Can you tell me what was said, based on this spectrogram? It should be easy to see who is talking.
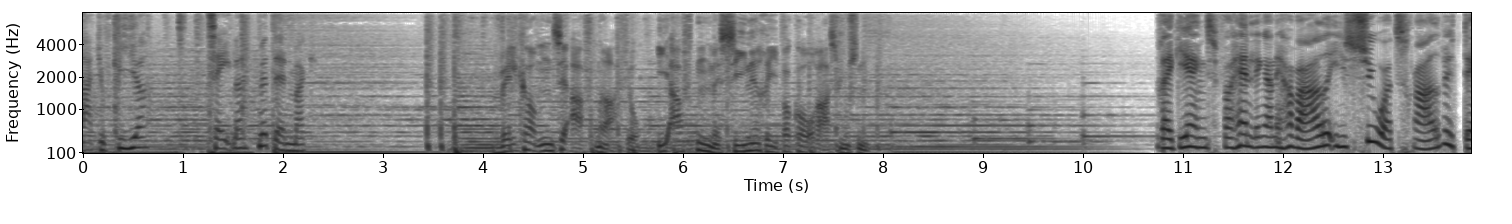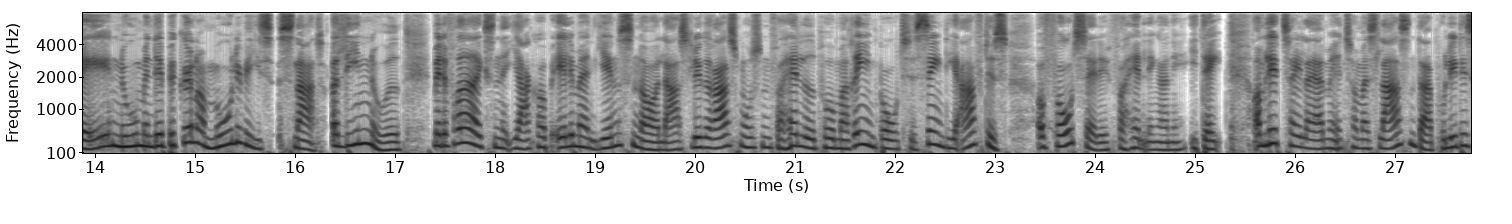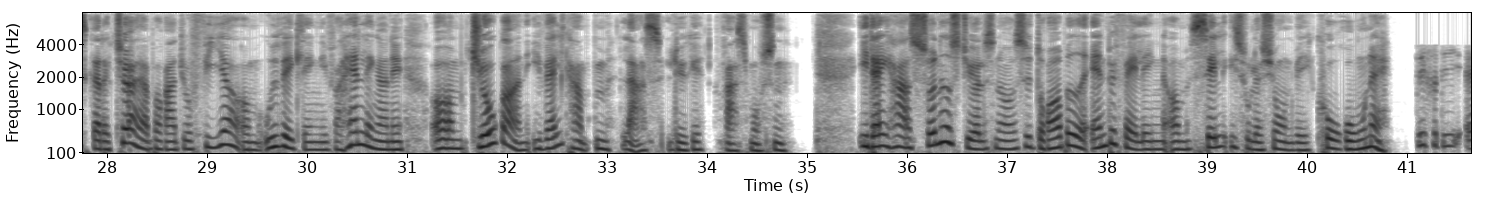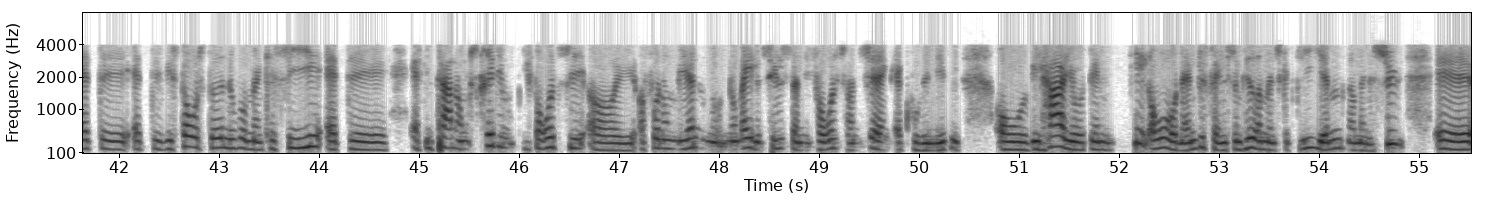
Speaker 1: Radio 4 taler med Danmark.
Speaker 2: Velkommen til Aftenradio. I aften med Signe Ribergaard Rasmussen.
Speaker 3: Regeringsforhandlingerne har varet i 37 dage nu, men det begynder muligvis snart at ligne noget. Mette Frederiksen, Jakob Ellemann Jensen og Lars Lykke Rasmussen forhandlede på Marienborg til sent i aftes og fortsatte forhandlingerne i dag. Om lidt taler jeg med Thomas Larsen, der er politisk redaktør her på Radio 4, om udviklingen i forhandlingerne og om jokeren i valgkampen, Lars Lykke Rasmussen. I dag har Sundhedsstyrelsen også droppet anbefalingen om selvisolation ved corona.
Speaker 4: Det er fordi, at, øh, at øh, vi står et sted nu, hvor man kan sige, at, øh, at vi tager nogle skridt i forhold til at, at få nogle mere normale tilstande i forhold til håndtering af covid-19. Og vi har jo den helt overordnede anbefaling, som hedder, at man skal blive hjemme, når man er syg,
